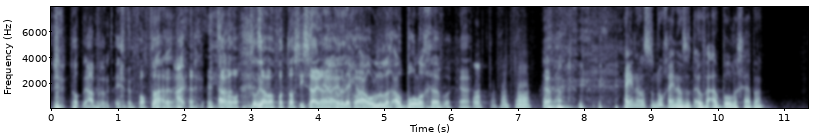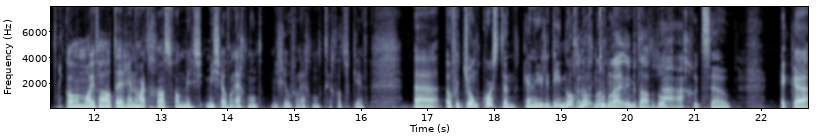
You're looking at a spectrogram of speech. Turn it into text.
Dat, ja, maar dat echt... Een fanfare. Dat- eigenlijk- Het zou wel, het zou wel fantastisch zijn Ja, eigenlijk. lekker gewoon. oude lullig, oud bollig. eh, Ja. Hey, en dan was er nog één als we het over oudbollig hebben. Ik kwam een mooi verhaal tegen in Hard Gras van Mich- Michel van Egmond. Michiel van Egmond, ik zeg dat verkeerd. Eh, over John Korsten. Kennen jullie die? Nog, nog, nog? Koemelijn imitator, toch? Ah, goed zo. Ik, eh,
